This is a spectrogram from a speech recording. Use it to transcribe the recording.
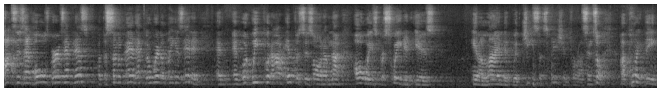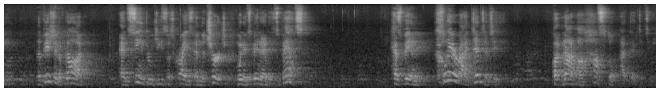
Foxes have holes, birds have nests, but the Son of Man hath nowhere to lay his head. And, and, and what we put our emphasis on, I'm not always persuaded, is in alignment with Jesus' vision for us. And so my point being, the vision of God and seen through Jesus Christ and the church when it's been at its best has been clear identity, but not a hostile identity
